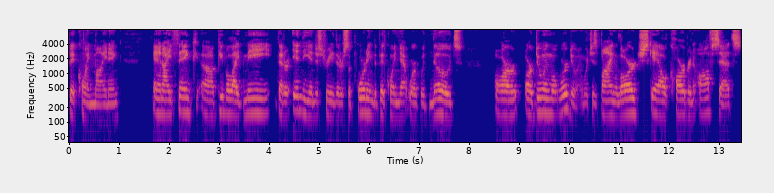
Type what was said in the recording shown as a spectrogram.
Bitcoin mining. And I think uh, people like me that are in the industry that are supporting the Bitcoin network with nodes are, are doing what we're doing, which is buying large scale carbon offsets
